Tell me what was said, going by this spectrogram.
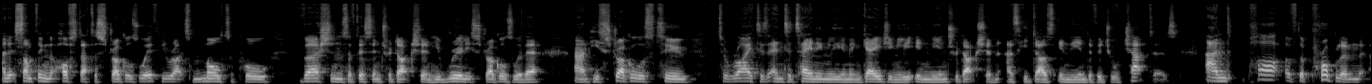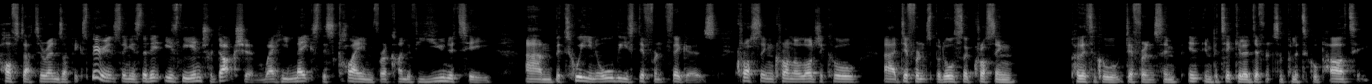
And it's something that Hofstadter struggles with. He writes multiple versions of this introduction. He really struggles with it. And he struggles to, to write as entertainingly and engagingly in the introduction as he does in the individual chapters. And part of the problem that Hofstadter ends up experiencing is that it is the introduction where he makes this claim for a kind of unity um, between all these different figures, crossing chronological uh, difference, but also crossing political difference, in, in, particular, difference of political party.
